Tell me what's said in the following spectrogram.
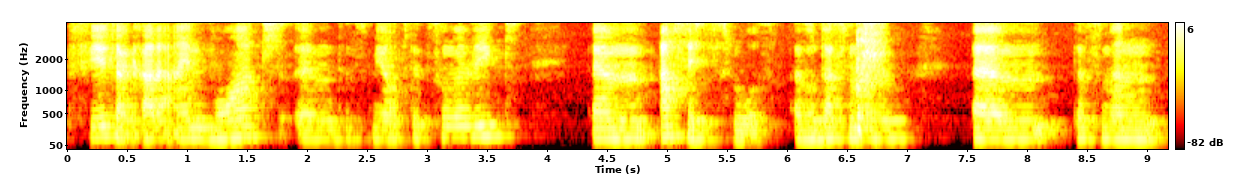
fehlt da gerade ein Wort, ähm, das mir auf der Zunge liegt, ähm, absichtslos. Also dass man, ähm, dass man,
